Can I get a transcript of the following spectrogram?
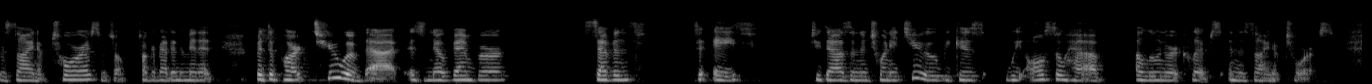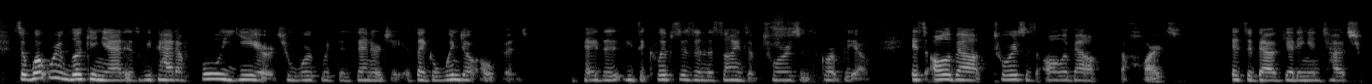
the sign of Taurus, which I'll talk about in a minute. But the part two of that is November 7th to 8th, 2022, because we also have a lunar eclipse in the sign of Taurus. So what we're looking at is we've had a full year to work with this energy. It's like a window opened. Okay, the, these eclipses in the signs of Taurus and Scorpio. It's all about, Taurus is all about the heart. It's about getting in touch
